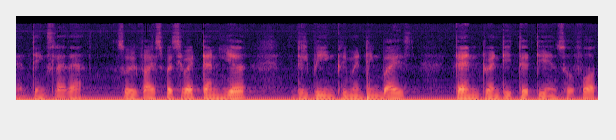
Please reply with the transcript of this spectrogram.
and things like that. So if I specify 10 here it will be incrementing by 10 20 30 and so forth.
